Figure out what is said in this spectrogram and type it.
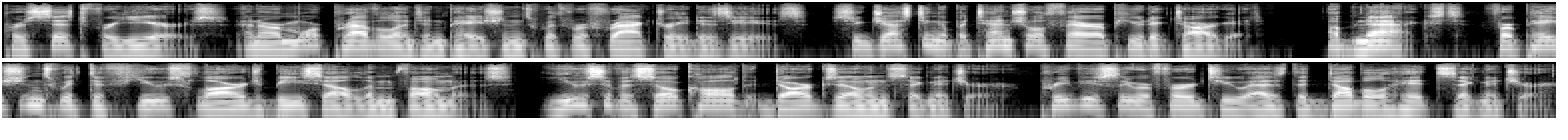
persist for years, and are more prevalent in patients with refractory disease, suggesting a potential therapeutic target. Up next, for patients with diffuse large B cell lymphomas, use of a so called dark zone signature, previously referred to as the double hit signature,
